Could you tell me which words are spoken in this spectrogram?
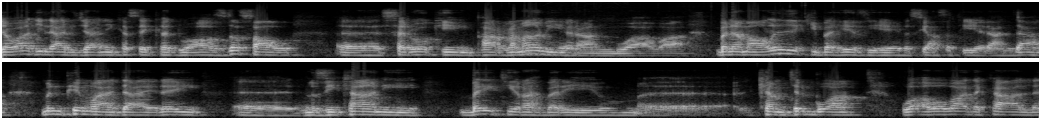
جوادی لاریجانی کەسێک کە دوازدە ساڵ سەرۆکی پارلەمانی ئێران بووەوە بنەماڵەیەکی بەهێزی هەیە لە سیاستی ئێراندا من پێم وایە دایرەی نزیکانی بیتی ڕەهبەری کەمتر بووە و ئەوە وا دەکا لە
